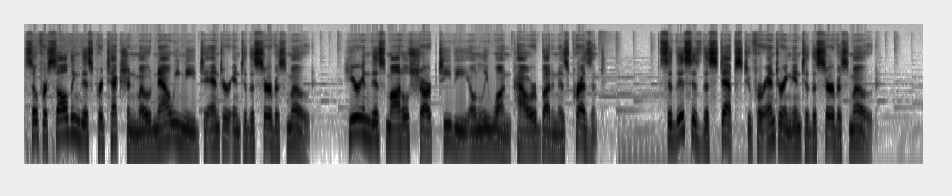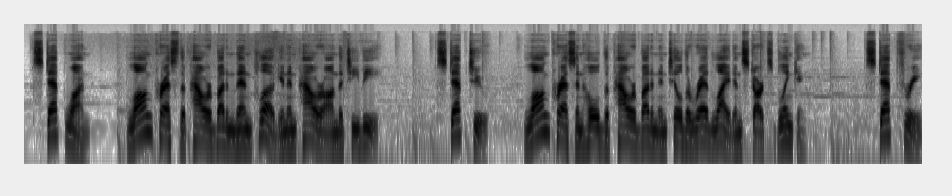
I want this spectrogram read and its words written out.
So for solving this protection mode now we need to enter into the service mode. Here in this model Sharp TV only one power button is present. So this is the steps to for entering into the service mode. Step 1. Long press the power button then plug in and power on the TV. Step 2. Long press and hold the power button until the red light and starts blinking. Step 3.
